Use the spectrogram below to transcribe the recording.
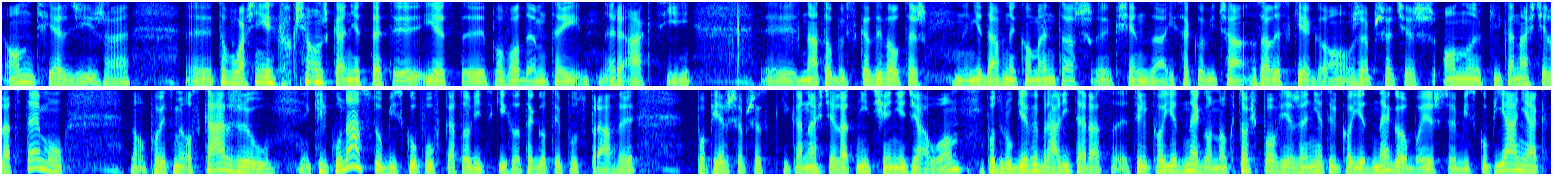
On twierdzi, że to właśnie jego książka niestety jest powodem tej reakcji. Na to by wskazywał też niedawny komentarz księdza Isakowicza Zaleskiego, że przecież on kilkanaście lat temu no, powiedzmy, oskarżył kilkunastu biskupów katolickich o tego typu sprawy po pierwsze, przez kilkanaście lat nic się nie działo. Po drugie, wybrali teraz tylko jednego. No, ktoś powie, że nie tylko jednego, bo jeszcze biskup Janiak.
